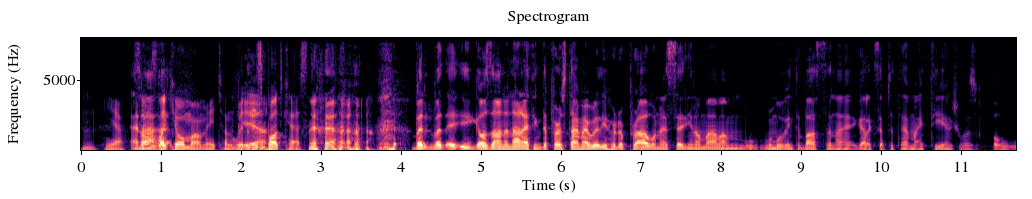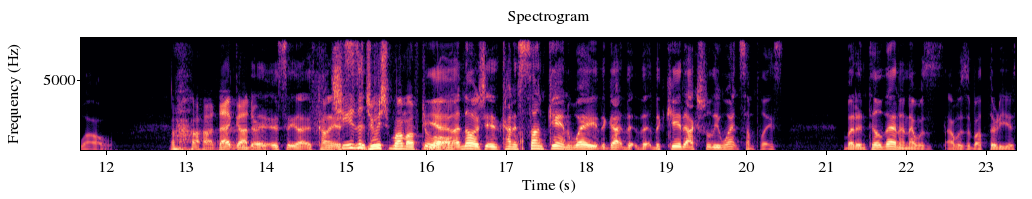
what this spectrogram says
Hmm. Yeah. And Sounds I- like your mom, Eitan, with this podcast. But but it, it goes on and on. I think the first time I really heard her proud when I said, you know, mom, I'm we're moving to Boston. I got accepted to MIT, and she was, oh wow, that got her. It's yeah, it's kind of She's a Jewish mom after all. yeah, I all. know. She, it kind of sunk in. Way the guy, the, the, the kid actually went someplace. But until then, and I was I was about 30, years-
